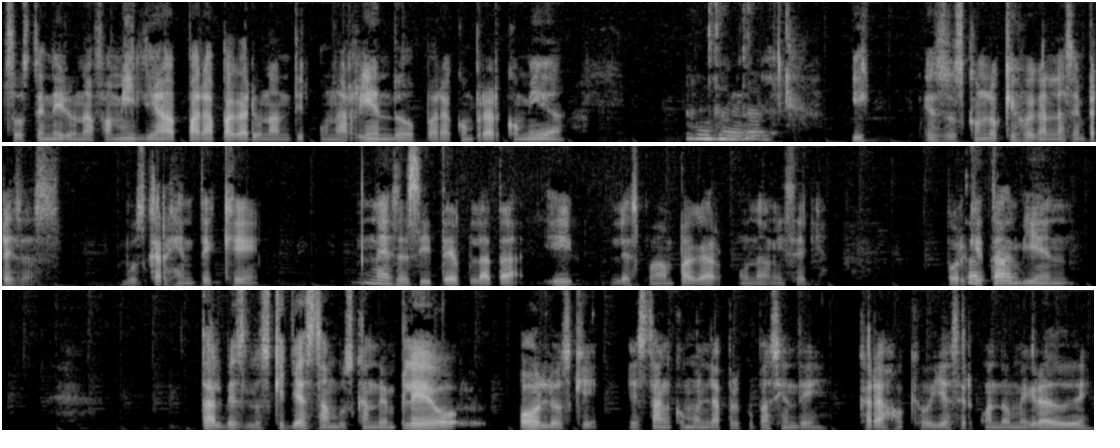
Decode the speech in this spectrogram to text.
sostener una familia, para pagar un, un arriendo, para comprar comida. Y eso es con lo que juegan las empresas. Buscar gente que necesite plata y les puedan pagar una miseria porque también tal vez los que ya están buscando empleo o los que están como en la preocupación de carajo que voy a hacer cuando me gradúe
